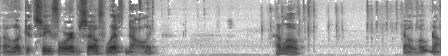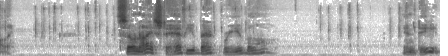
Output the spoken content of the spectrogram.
a look at C4 himself with Dolly. Hello. Hello, Dolly. It's so nice to have you back where you belong. Indeed.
